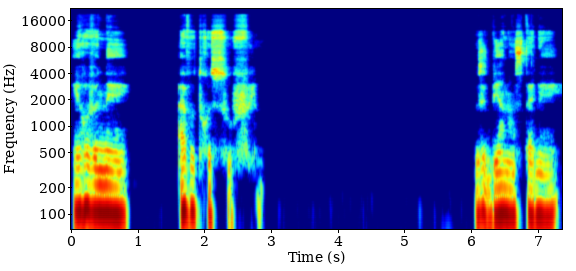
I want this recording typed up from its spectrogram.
et revenez à votre souffle. Vous êtes bien installé.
